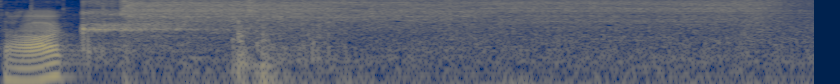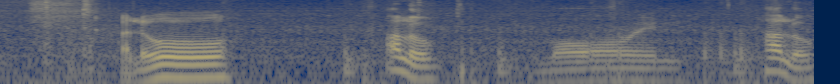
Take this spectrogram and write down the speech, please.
Tak. Hallo. Hallo. Moin. Hallo.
